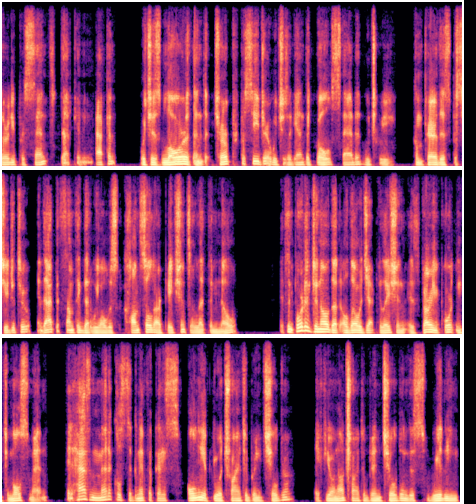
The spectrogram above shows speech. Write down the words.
30% that can happen, which is lower than the TURP procedure, which is again the gold standard, which we compare this procedure to. And that is something that we always consult our patients and let them know. It's important to know that although ejaculation is very important to most men, it has medical significance only if you are trying to bring children. If you're not trying to bring children, this really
